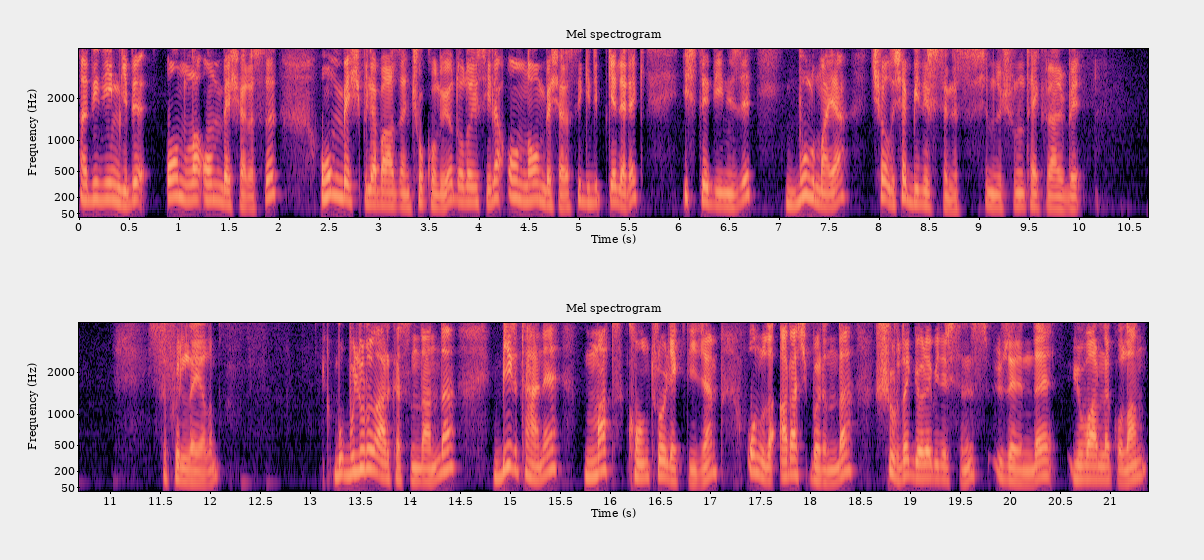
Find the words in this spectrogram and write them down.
Ha dediğim gibi 10 ile 15 arası 15 bile bazen çok oluyor. Dolayısıyla 10 ile 15 arası gidip gelerek istediğinizi bulmaya çalışabilirsiniz. Şimdi şunu tekrar bir sıfırlayalım. Bu Blur'un arkasından da bir tane mat kontrol ekleyeceğim. Onu da araç barında şurada görebilirsiniz. Üzerinde yuvarlak olan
